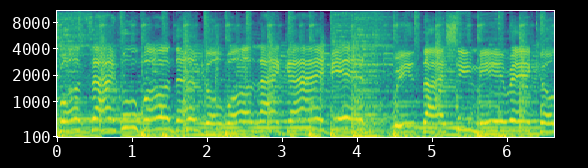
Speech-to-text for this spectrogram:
我在乎，我能够，我来改 I see miracle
